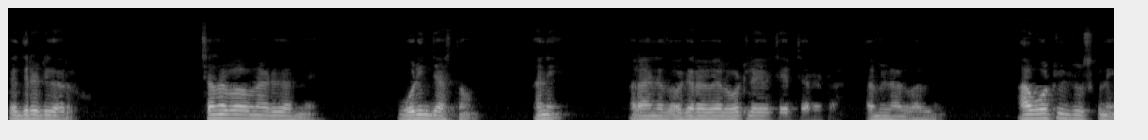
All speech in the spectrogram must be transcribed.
పెద్దిరెడ్డి గారు చంద్రబాబు నాయుడు గారిని ఓడించేస్తాం. అని మరి ఆయన ఒక ఇరవై వేల ఓట్లు ఏవో చేర్చారట తమిళనాడు వాళ్ళని. ఆ ఓట్లు చూసుకుని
